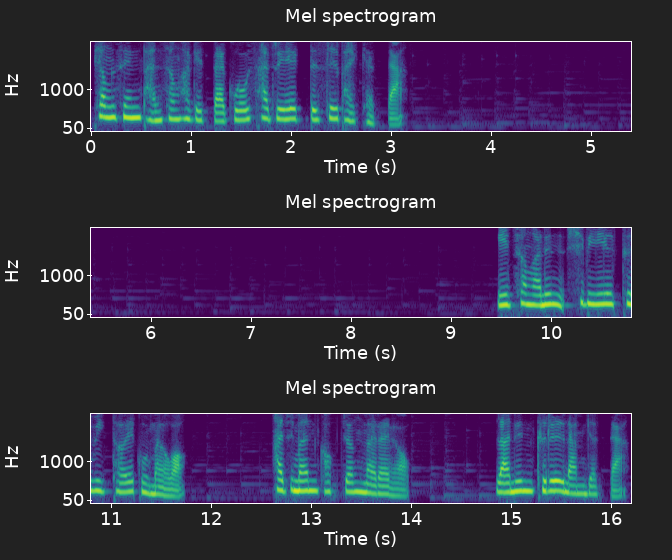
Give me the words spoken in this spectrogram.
평생 반성하겠다고 사죄의 뜻을 밝혔다. 이청아는 12일 트위터에 고마워. 하지만 걱정 말아요. 라는 글을 남겼다.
